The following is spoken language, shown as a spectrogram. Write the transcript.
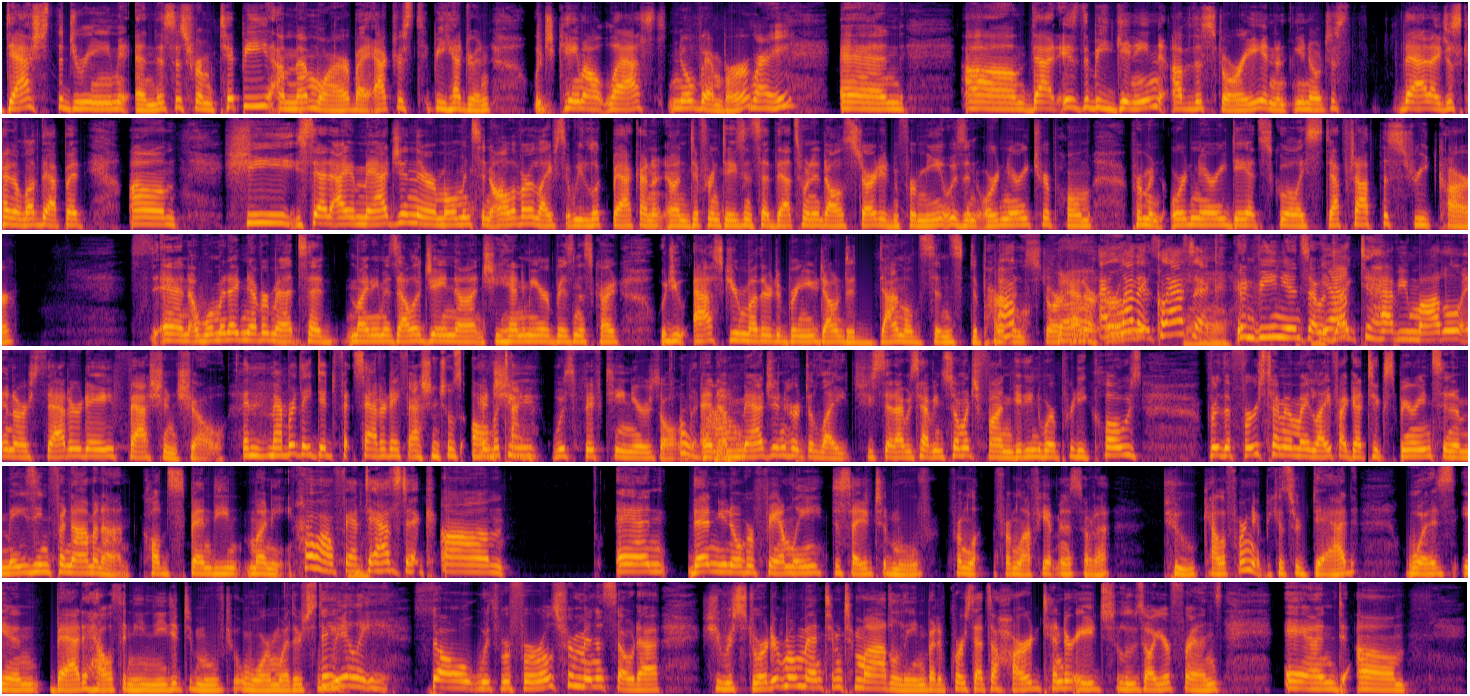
dashed the dream. And this is from Tippi, a memoir by actress Tippi Hedren, which came out last November right. and um, that is the beginning of the story and you know just that i just kind of love that but um, she said i imagine there are moments in all of our lives that we look back on on different days and said that's when it all started. And for me it was an ordinary trip home from an ordinary day at school. I stepped off the streetcar and a woman I'd never met said, My name is Ella Jane Knott. And she handed me her business card. Would you ask your mother to bring you down to Donaldson's department Oh, store at her I love it. earliest Classic. convenience? I would Yep. like to have you model in our Saturday fashion show. And remember, they did Saturday fashion shows all and the she time. was 15 years old. Oh, wow. And imagine her delight. She said, I was having so much fun getting to wear pretty clothes. For the first time in my life, I got to experience an amazing phenomenon called spending money. Oh, how fantastic. Um, and then you know her family decided to move from La- from Lafayette, Minnesota, to California because her dad was in bad health and he needed to move to a warm weather state. Really? So, with referrals from Minnesota, she restored her momentum to modeling. But of course, that's a hard, tender age to lose all your friends. And um,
